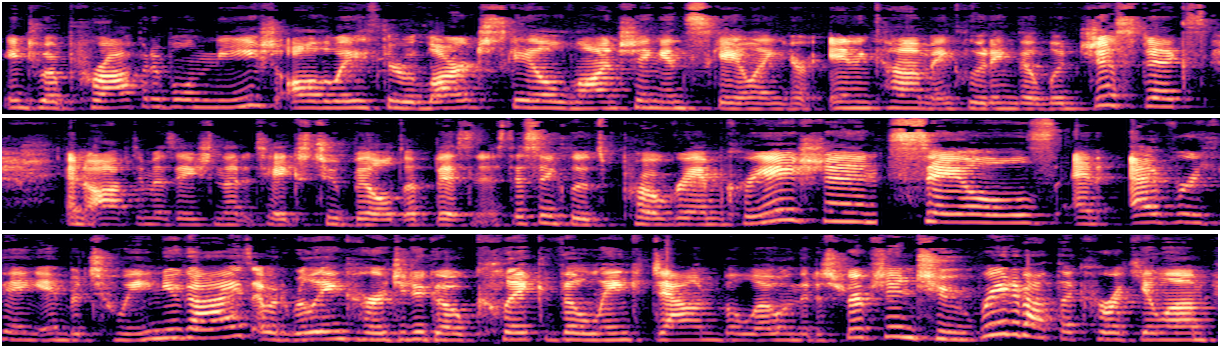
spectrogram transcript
into a profitable niche all the way through large scale launching and scaling your income, including the logistics, and optimization that it takes to build a business. This includes program creation, sales, and everything in between, you guys. I would really encourage you to go click the link down below in the description to read about the curriculum,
